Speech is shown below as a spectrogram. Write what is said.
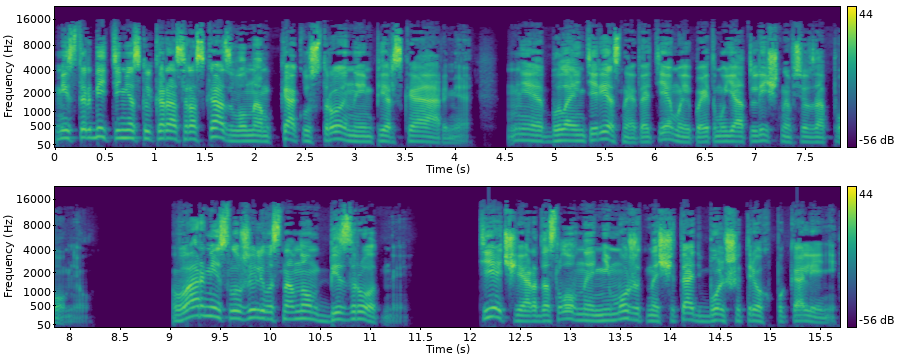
Мистер Битти несколько раз рассказывал нам, как устроена имперская армия. Мне была интересна эта тема, и поэтому я отлично все запомнил. В армии служили в основном безродные. Те, чья родословная не может насчитать больше трех поколений,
